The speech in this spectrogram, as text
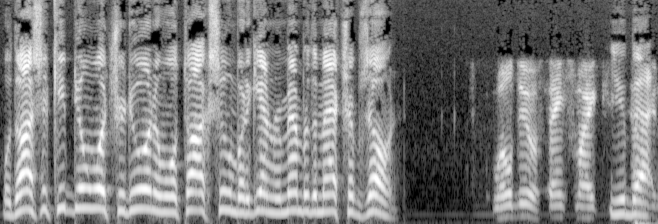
Well, Dawson, keep doing what you're doing, and we'll talk soon. But again, remember the matchup zone. Will do. Thanks, Mike. You Have bet.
